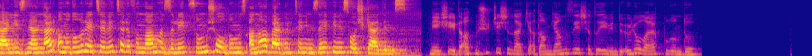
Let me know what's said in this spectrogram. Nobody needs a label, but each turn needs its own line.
Değerli izleyenler, Anadolu RTV tarafından hazırlayıp sunmuş olduğumuz ana haber bültenimize hepiniz hoş geldiniz.
Nevşehir'de 63 yaşındaki adam yalnız yaşadığı evinde ölü olarak bulundu.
